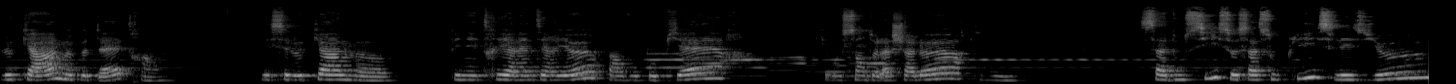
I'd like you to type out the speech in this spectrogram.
le calme peut-être. Laissez le calme pénétrer à l'intérieur par vos paupières qui ressentent la chaleur, qui s'adoucissent, s'assouplissent, les yeux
